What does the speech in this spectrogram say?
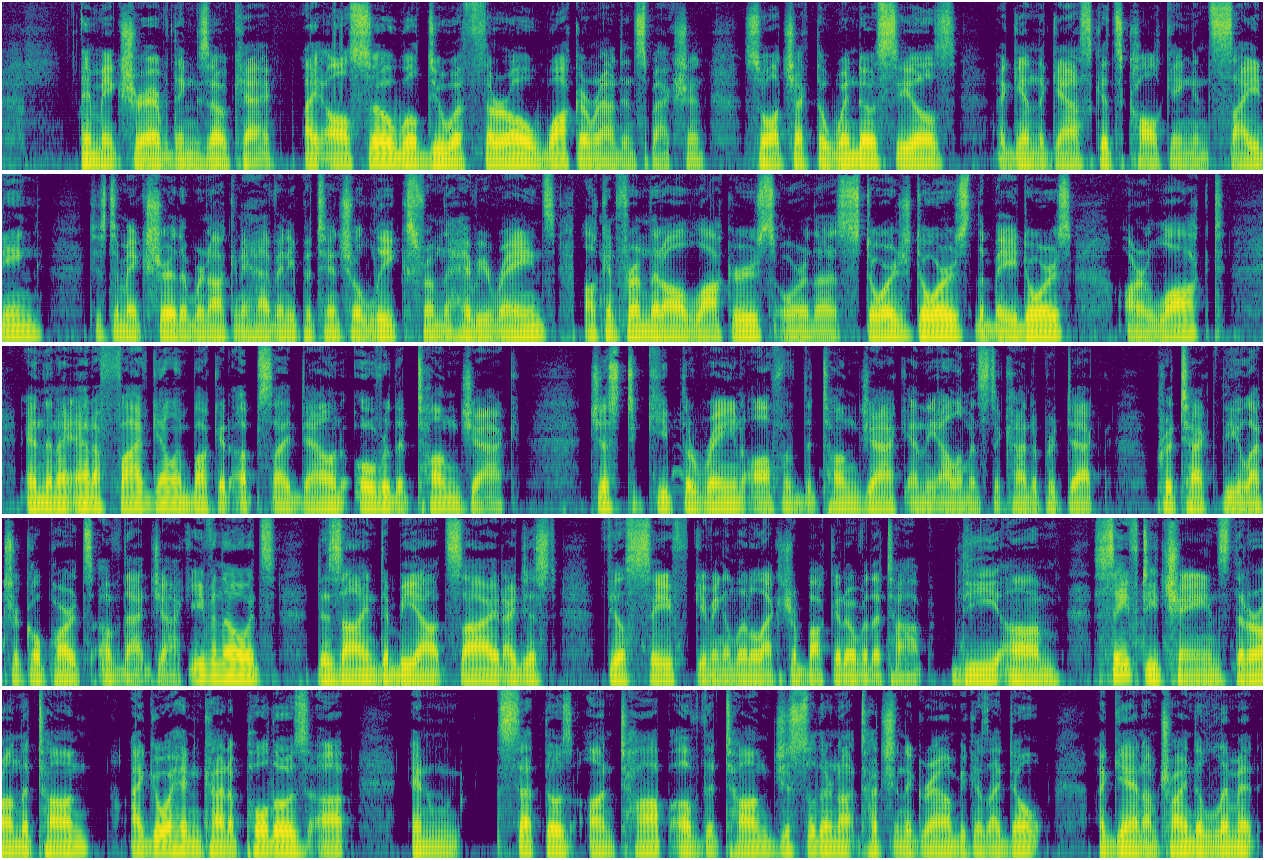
and make sure everything's okay. I also will do a thorough walk around inspection. So I'll check the window seals, Again, the gaskets, caulking, and siding, just to make sure that we're not going to have any potential leaks from the heavy rains. I'll confirm that all lockers or the storage doors, the bay doors, are locked. And then I add a five gallon bucket upside down over the tongue jack just to keep the rain off of the tongue jack and the elements to kind of protect protect the electrical parts of that jack. Even though it's designed to be outside, I just feel safe giving a little extra bucket over the top. The um, safety chains that are on the tongue, I go ahead and kind of pull those up and set those on top of the tongue just so they're not touching the ground because I don't, again, I'm trying to limit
